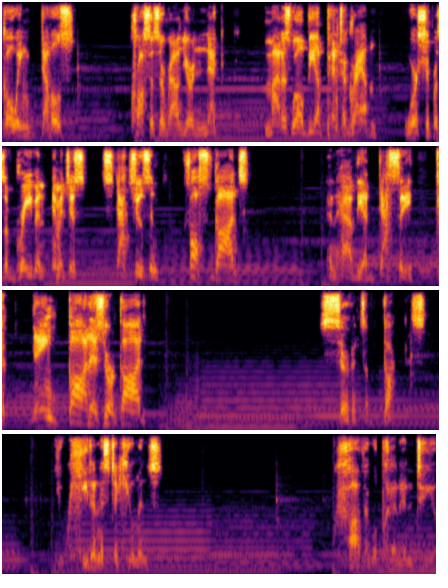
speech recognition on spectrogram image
going devils, crosses around your neck, might as well be a pentagram. Worshippers of graven images, statues, and false gods, and have the audacity to name God as your God. Servants of darkness, you hedonistic humans. Father will put an end to you.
